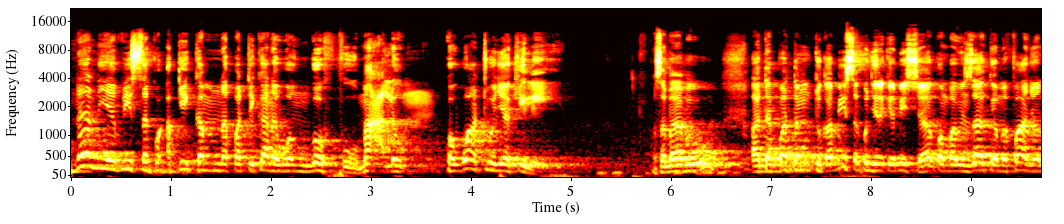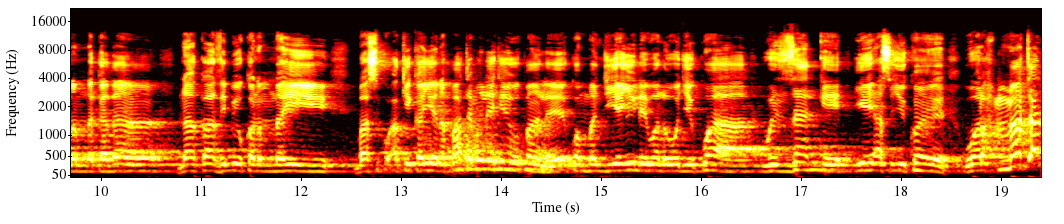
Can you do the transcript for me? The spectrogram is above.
Ndani ya visa kwa hakika mnapatikana uongofu maalum kwa watu wenye akili kwa sababu atapata mtu kabisa kujirekebisha kwamba wenzake wamefanywa namna kadhaa na akaadhibiwa kwa namna hii, basi kwa hakika yeye anapata mwelekeo pale kwamba njia ile waliojikwaa wenzake yeye asijikwae, wa rahmatan,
